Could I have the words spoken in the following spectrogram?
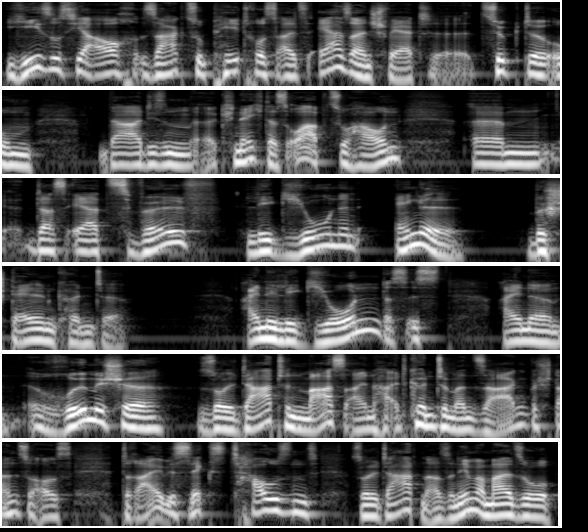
Jesus ja auch sagt zu Petrus, als er sein Schwert äh, zückte, um da diesem äh, Knecht das Ohr abzuhauen, ähm, dass er zwölf Legionen Engel bestellen könnte. Eine Legion, das ist eine römische Soldatenmaßeinheit, könnte man sagen, bestand so aus drei bis sechstausend Soldaten. Also nehmen wir mal so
